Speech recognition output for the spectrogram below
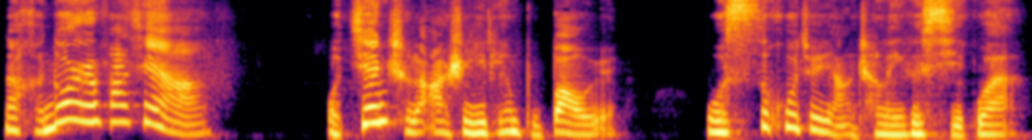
那很多人发现啊，我坚持了二十一天不抱怨，我似乎就养成了一个习惯，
